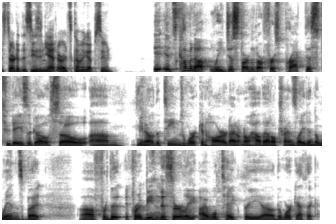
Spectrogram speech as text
started the season yet, or it's coming up soon? It's coming up. We just started our first practice two days ago, so um, you know the team's working hard. I don't know how that'll translate into wins, but uh, for the for it being this early, I will take the uh, the work ethic.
